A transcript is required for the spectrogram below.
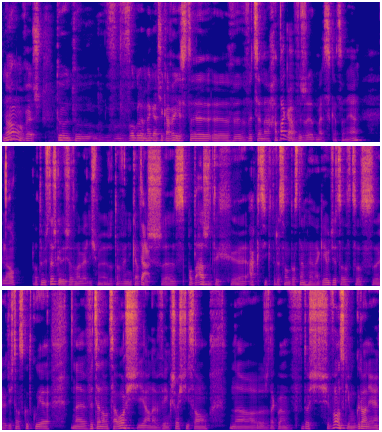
No, wiesz, tu, tu w ogóle mega ciekawe jest e, wycena Hapaga wyżej od Merska, co nie? No. O tym już też kiedyś rozmawialiśmy, że to wynika tak. też e, z podaży tych e, akcji, które są dostępne na giełdzie, co, co gdzieś tam skutkuje e, wyceną całości. One w większości są, no, że tak powiem, w dość wąskim gronie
